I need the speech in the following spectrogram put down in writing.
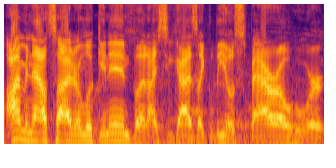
I'm an outsider looking in, but I see guys like Leo Sparrow who are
